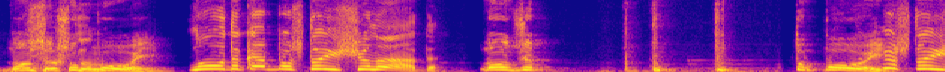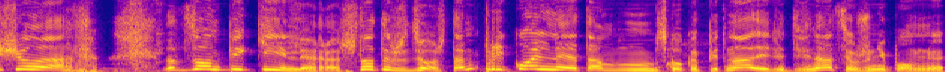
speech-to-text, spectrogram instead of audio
Но он все, что... тупой. Ну, так а что еще надо? Ну, он же тупой. Ну что еще надо? От зомби-киллера. Что ты ждешь? Там прикольные, там сколько, 15 или 12, я уже не помню,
